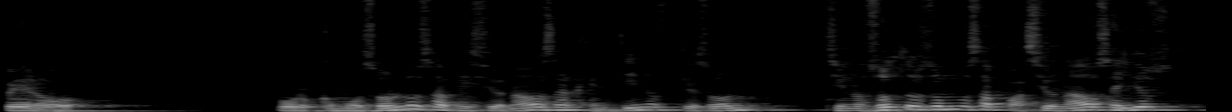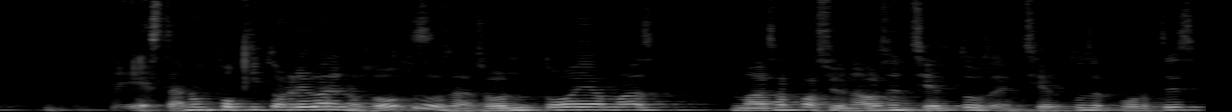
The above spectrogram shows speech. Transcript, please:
pero por como son los aficionados argentinos que son, si nosotros somos apasionados, ellos están un poquito arriba de nosotros, o sea, son todavía más, más apasionados en ciertos, en ciertos deportes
